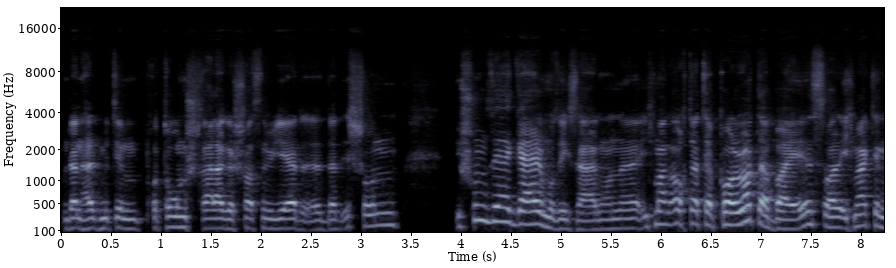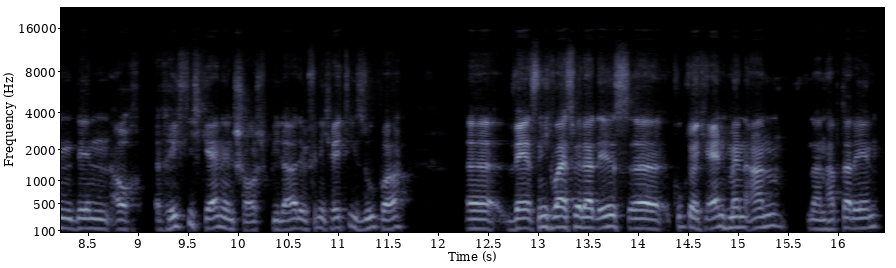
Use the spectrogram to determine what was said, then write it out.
und dann halt mit dem Protonenstrahler geschossen wird. Äh, das ist schon, ist schon sehr geil, muss ich sagen. Und äh, ich mag auch, dass der Paul Rudd dabei ist, weil ich mag den, den auch richtig gerne, den Schauspieler. Den finde ich richtig super. Äh, wer jetzt nicht weiß, wer das ist, äh, guckt euch Ant-Man an. dann habt ihr den.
